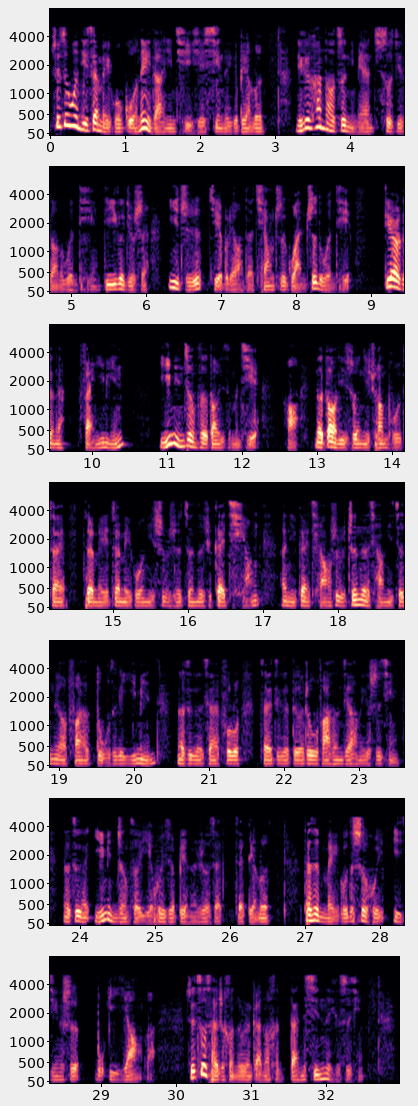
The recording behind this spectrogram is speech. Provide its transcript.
所以这个问题在美国国内的引起一些新的一个辩论。你可以看到这里面涉及到的问题，第一个就是一直解不了的枪支管制的问题；第二个呢，反移民，移民政策到底怎么解啊？那到底说你川普在在美在美国，你是不是真的去盖墙？那你盖墙是不是真的墙？你真的要发堵这个移民？那这个在佛罗在这个德州发生这样的一个事情，那这个移民政策也会就变成热在在辩论。但是美国的社会已经是不一样了。所以这才是很多人感到很担心的一个事情。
